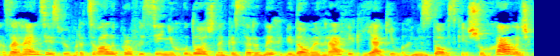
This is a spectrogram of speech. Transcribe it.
З агенцією співпрацювали професійні художники. Серед них відомий графік Яків Гніздовський. Шухевич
